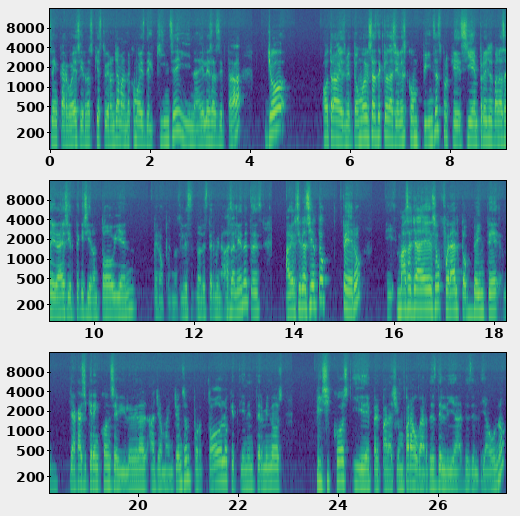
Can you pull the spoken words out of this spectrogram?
se encargó de decirnos que estuvieron llamando como desde el 15 y nadie les aceptaba. Yo, otra vez, me tomo esas declaraciones con pinzas porque siempre ellos van a salir a decirte que hicieron todo bien, pero pues no, les, no les terminaba saliendo. Entonces, a ver si era cierto, pero más allá de eso, fuera del top 20, ya casi que era inconcebible ver a, a Jermaine Johnson por todo lo que tiene en términos físicos y de preparación para jugar desde el día, desde el día 1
